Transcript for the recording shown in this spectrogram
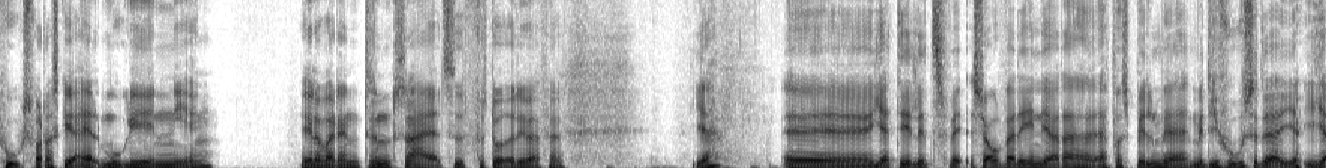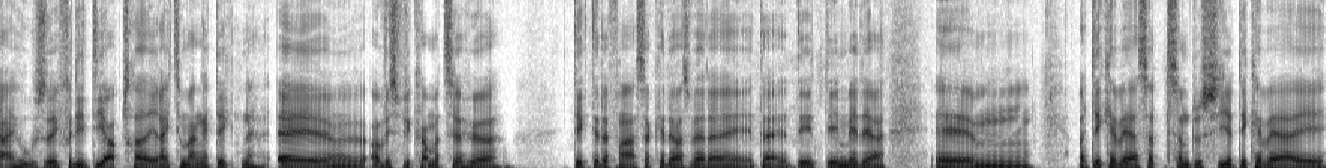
hus, hvor der sker alt muligt indeni, ikke? Eller hvordan? Sådan, så har jeg altid forstået det i hvert fald. Ja, Øh, ja, det er lidt sjovt, hvad det egentlig er, der er på spil med, med de huse der i, i jeg-huset, ikke? fordi de optræder i rigtig mange af digtene, øh, og hvis vi kommer til at høre digte derfra, så kan det også være, der, der det, det er med der. Øh, og det kan være, så, som du siger, det kan være... Øh,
